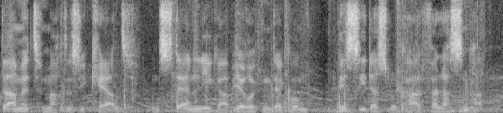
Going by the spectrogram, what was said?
Damit machte sie kehrt und Stanley gab ihr Rückendeckung, bis sie das Lokal verlassen hatten.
